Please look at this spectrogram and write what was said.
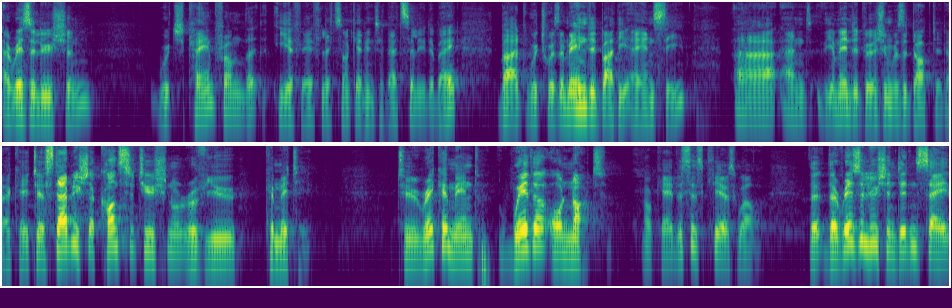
a resolution which came from the EFF. Let's not get into that silly debate, but which was amended by the ANC. Uh, and the amended version was adopted, okay, to establish a constitutional review committee to recommend whether or not, okay, this is clear as well. The, the resolution didn't say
